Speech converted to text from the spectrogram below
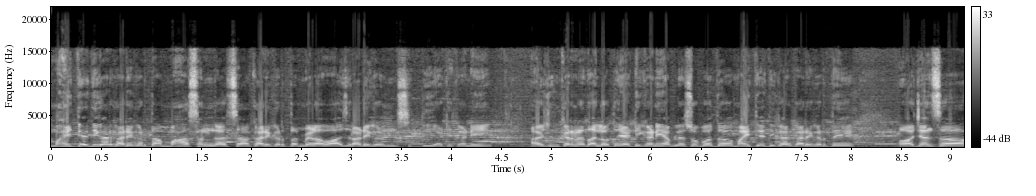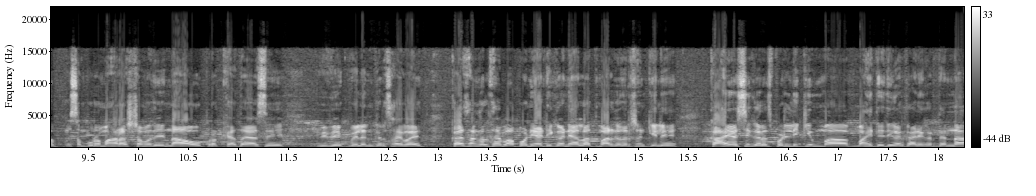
माहिती अधिकार कार्यकर्ता महासंघाचा कार्यकर्ता मेळावा आज राडेगण सिद्धी या ठिकाणी आयोजन करण्यात आलं होतं. या ठिकाणी आपल्यासोबत माहिती अधिकार कार्यकर्ते ज्यांचं संपूर्ण महाराष्ट्रामध्ये नाव प्रख्यात आहे असे विवेक वेलणकर साहेब आहेत. काय सांगाल साहेब आपण या ठिकाणी आलात मार्गदर्शन केले. काय अशी गरज पडली की मा माहिती अधिकार कार्यकर्त्यांना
